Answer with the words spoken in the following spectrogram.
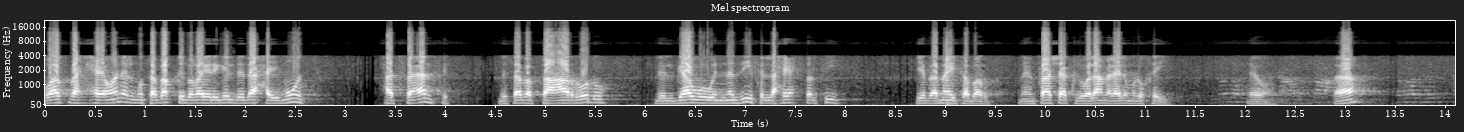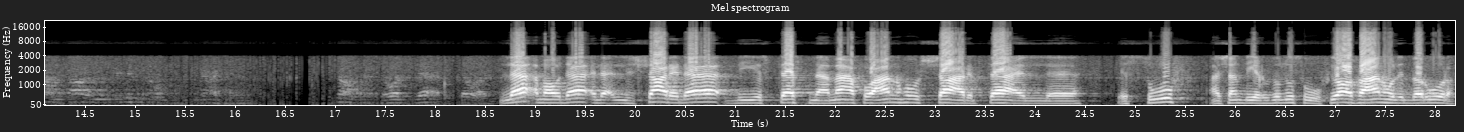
وأصبح الحيوان المتبقي بغير جلد ده هيموت حتف انفه بسبب تعرضه للجو والنزيف اللي هيحصل فيه. يبقى ميتة برضه. ما ينفعش اكله ولا أعمل عليه ملوخية. أيوه. ها؟ لا ما هو ده الشعر ده بيستثنى معفو عنه الشعر بتاع ال- الصوف عشان بيغزلوا صوف يعفى عنه للضرورة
